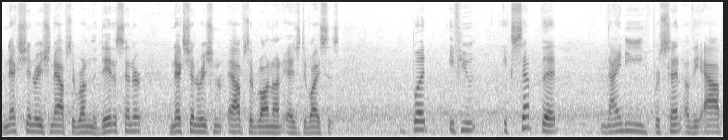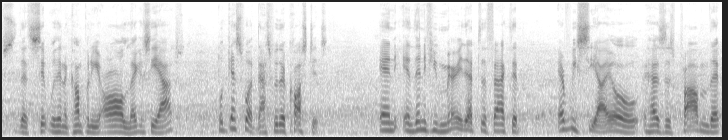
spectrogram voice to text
next generation apps that run in the data center, next generation apps that run on edge devices. But if you accept that 90% of the apps that sit within a company are all legacy apps, well guess what, that's where their cost is. And, and then if you marry that to the fact that every CIO has this problem that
